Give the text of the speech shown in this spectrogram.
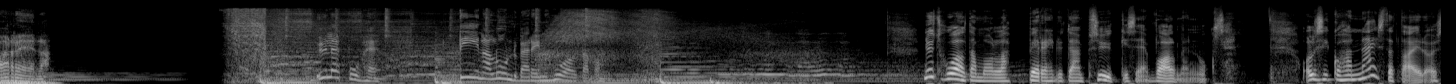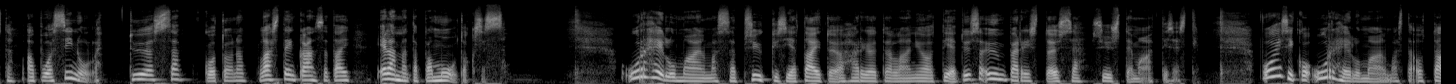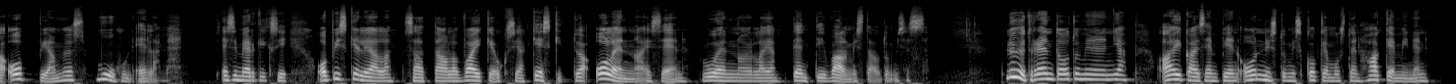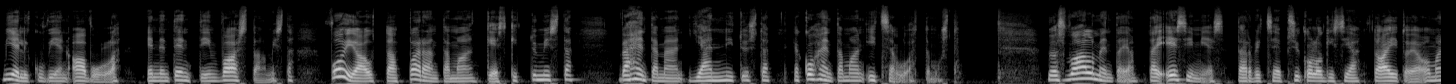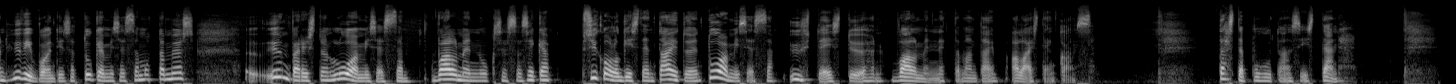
Areena. Ylepuhe. Tiina Lundbergin huoltamo. Nyt huoltamolla perehdytään psyykkiseen valmennukseen. Olisikohan näistä taidoista apua sinulle työssä, kotona, lasten kanssa tai elämäntapamuutoksessa? Urheilumaailmassa psyykkisiä taitoja harjoitellaan jo tietyissä ympäristöissä systemaattisesti. Voisiko urheilumaailmasta ottaa oppia myös muuhun elämään? Esimerkiksi opiskelijalla saattaa olla vaikeuksia keskittyä olennaiseen luennoilla ja tenttiin valmistautumisessa. Lyhyt rentoutuminen ja aikaisempien onnistumiskokemusten hakeminen mielikuvien avulla ennen tenttiin vastaamista voi auttaa parantamaan keskittymistä, vähentämään jännitystä ja kohentamaan itseluottamusta. Myös valmentaja tai esimies tarvitsee psykologisia taitoja oman hyvinvointinsa tukemisessa, mutta myös ympäristön luomisessa, valmennuksessa sekä psykologisten taitojen tuomisessa yhteistyöhön valmennettavan tai alaisten kanssa. Tästä puhutaan siis tänään.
